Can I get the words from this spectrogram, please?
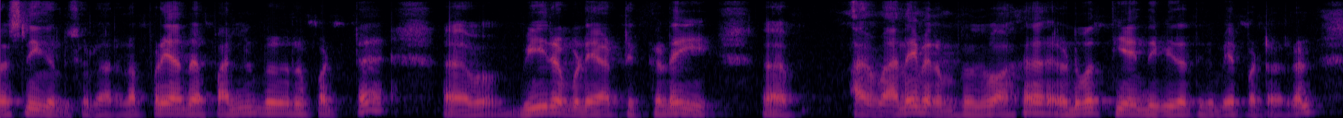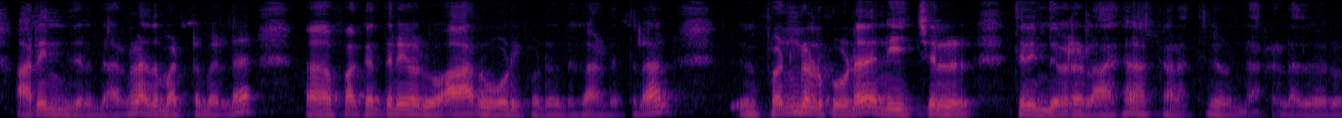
ரெஸ்லிங் என்று சொல்வார்கள். அப்படியான பல்வேறுபட்ட வீர விளையாட்டுக்களை அனைவரும் பொதுவாக எழுபத்தி ஐந்து வீதத்துக்கு மேற்பட்டவர்கள் அறிந்திருந்தார்கள். அது மட்டுமல்ல பக்கத்திலே ஒரு ஆறு ஓடிக்கொண்டிருந்த காரணத்தினால் பெண்கள் கூட நீச்சல் தெரிந்தவர்களாக அக்காலத்தில் இருந்தார்கள். அது ஒரு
